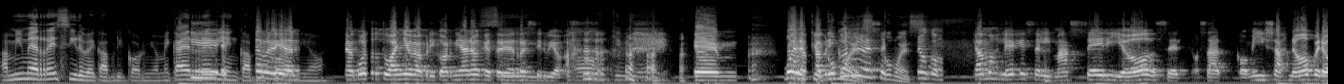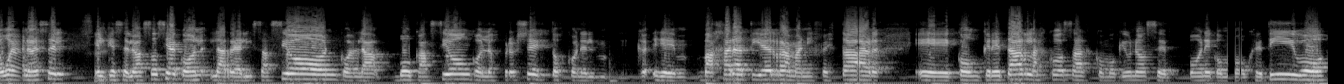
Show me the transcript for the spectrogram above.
A mí me re sirve Capricornio. Me cae Sí, re bien re Capricornio. Me acuerdo tu año capricorniano que te Sí. resirvió. Oh, qué bien. Eh, bueno, ¿Por qué? ¿Cómo Capricornio es? es, el ¿Cómo es? como, digámosle que es el más serio, se- o sea, comillas, ¿no? Pero bueno, es el, Sí. el que se lo asocia con la realización, con la vocación, con los proyectos, con el eh, bajar a tierra, manifestar, eh, concretar las cosas como que uno se pone como objetivo.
